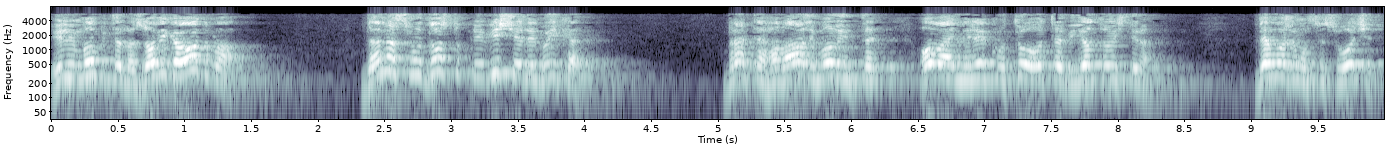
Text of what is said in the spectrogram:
ili mobitel, nazovi ga odmah. Danas smo dostupni više nego ikad. Brate, halali, molim te, ovaj mi rekao to o tebi, je to istina? Gdje možemo se suočiti?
